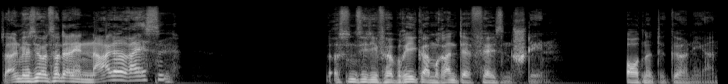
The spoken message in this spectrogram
Sollen wir sie uns unter den Nagel reißen? Lassen Sie die Fabrik am Rand der Felsen stehen, ordnete Gurney an.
